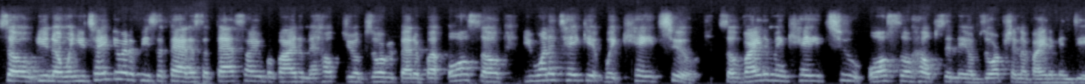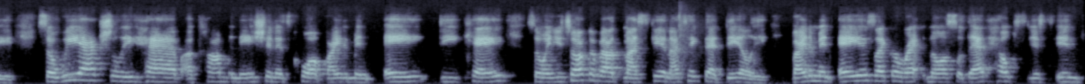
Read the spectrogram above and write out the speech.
So you know when you take it with a piece of fat, it's a fat soluble vitamin, helps you absorb it better. But also you want to take it with K2. So vitamin K K2 also helps in the absorption of vitamin D. So we actually have a combination. It's called vitamin A, D, K. So when you talk about my skin, I take that daily. Vitamin A is like a retinol, so that helps just in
